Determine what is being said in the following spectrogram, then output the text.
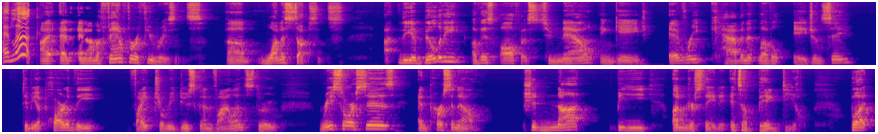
and look, I and, and I'm a fan for a few reasons. Um, one is substance the ability of this office to now engage every cabinet level agency to be a part of the fight to reduce gun violence through resources and personnel should not be understated. It's a big deal. But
